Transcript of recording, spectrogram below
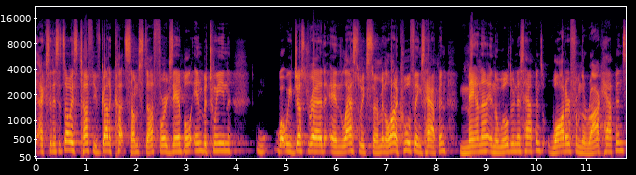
Exodus, it's always tough. You've got to cut some stuff. For example, in between what we just read and last week's sermon, a lot of cool things happen. Manna in the wilderness happens, water from the rock happens.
